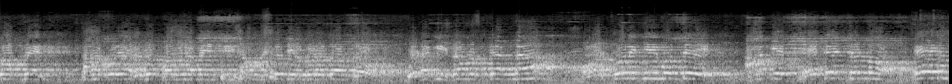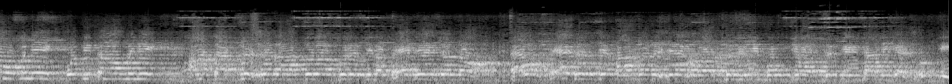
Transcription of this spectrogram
গভর্নমেন্ট তারপরে আসলো পার্লামেন্টারি সংসদীয় গণতন্ত্র ওটা কি সংস্কার না অর্থনীতির মধ্যে আগে ভেটের জন্য এই আওয়ামী লীগ পতিত আওয়ামী লীগ আর ডাক্তার আন্দোলন করেছিল ভ্যাটের জন্য এবং ভ্যাট হচ্ছে বাংলাদেশের এখন অর্থনীতি অর্থনীতির শক্তি।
